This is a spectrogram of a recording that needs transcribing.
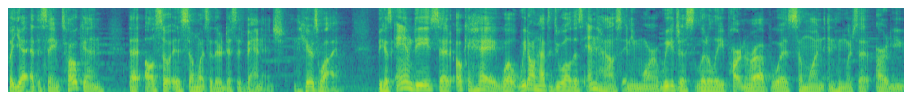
but yet at the same token, that also is somewhat to their disadvantage. And here's why because AMD said, okay, hey, well, we don't have to do all this in house anymore. We could just literally partner up with someone in whom which that already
